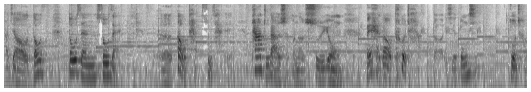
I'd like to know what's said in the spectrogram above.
它叫刀刀山收仔，呃，道产素材。它主打的什么呢？是用北海道特产的一些东西做成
